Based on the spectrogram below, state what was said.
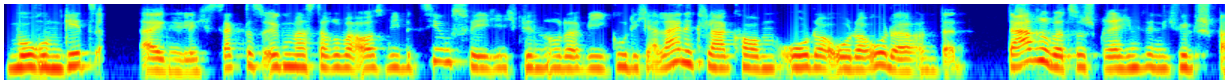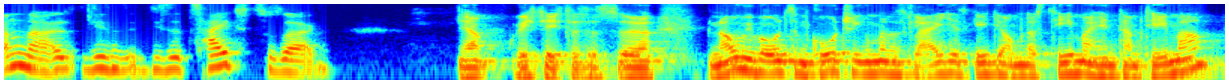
Worum geht es eigentlich? Sagt das irgendwas darüber aus, wie beziehungsfähig ich bin oder wie gut ich alleine klarkomme oder, oder, oder? Und da, darüber zu sprechen, finde ich viel spannender, als diese, diese Zeit zu sagen. Ja, richtig. Das ist äh, genau wie bei uns im Coaching immer das Gleiche. Es geht ja um das Thema hinterm Thema.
